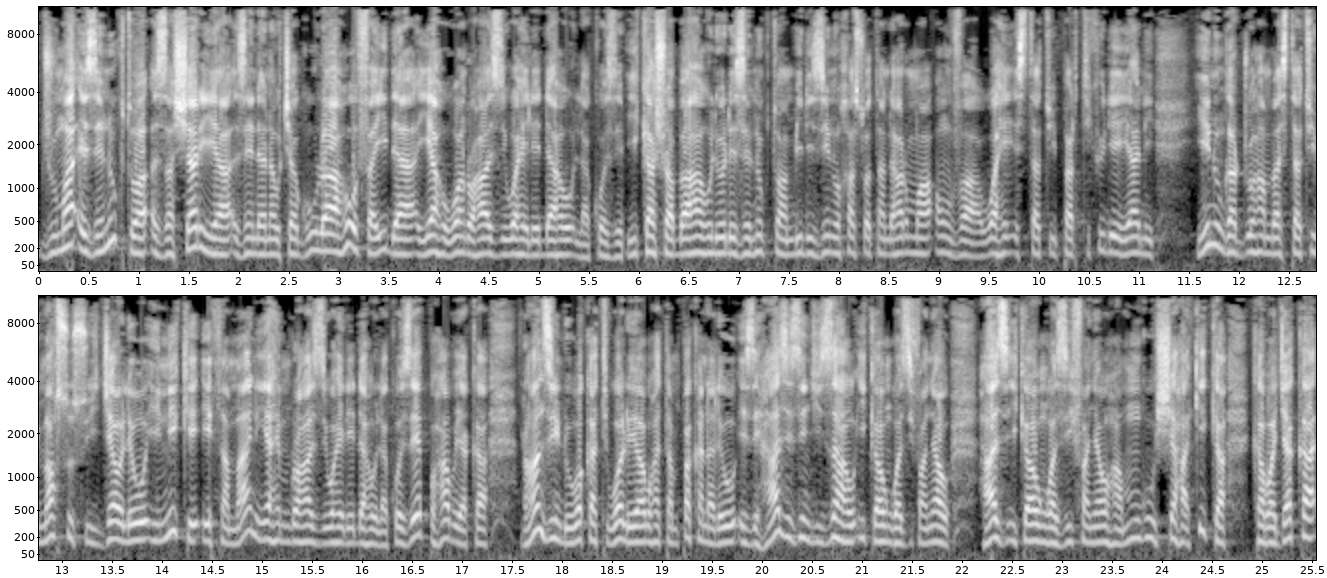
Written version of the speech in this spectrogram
juma ezenuktwa za sharia zenda na uchagula ho faida ya huwanro hazi wa hili daho la COSEP ikashwa baha huliode zenuktwa mbili zinu haswa tandaharuma onva wahi statut particulier yani yinu ngardu hamba statut mahsusu ijao leo inike ithamani ya hemro hazi wa hili daho la COSEP habo yaka ranzindu wakati walo yabo hata mpaka na leo ezi hazi zinji zao ikaongwa zifanyao. Hazi ikaongwa zifanyao hamungu sha hakika kabajaka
